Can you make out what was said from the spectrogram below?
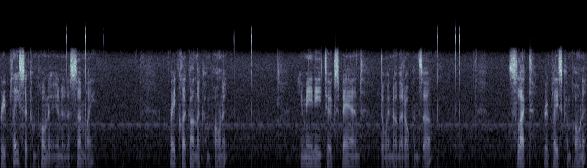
replace a component in an assembly, right click on the component. You may need to expand the window that opens up. Select Replace Component.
